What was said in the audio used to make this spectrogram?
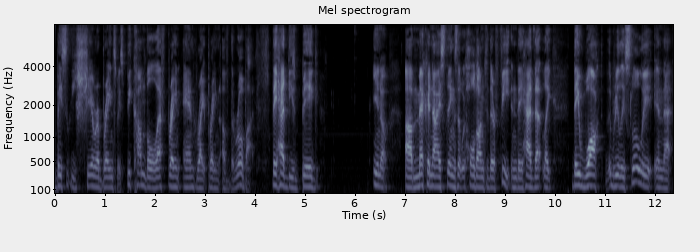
basically share a brain space become the left brain and right brain of the robot. They had these big you know, uh, mechanized things that would hold on to their feet, and they had that like they walked really slowly in that,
